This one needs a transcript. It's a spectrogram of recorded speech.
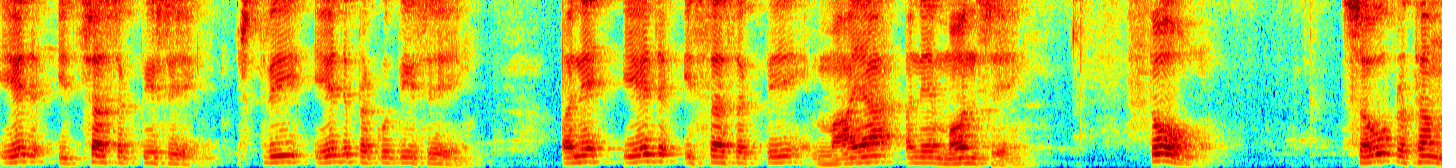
એ જ ઈચ્છા શક્તિ છે. સ્ત્રી એ જ પ્રકૃતિ છે. અને એ જ ઈચ્છા શક્તિ માયા અને મન છે. તો સૌ પ્રથમ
